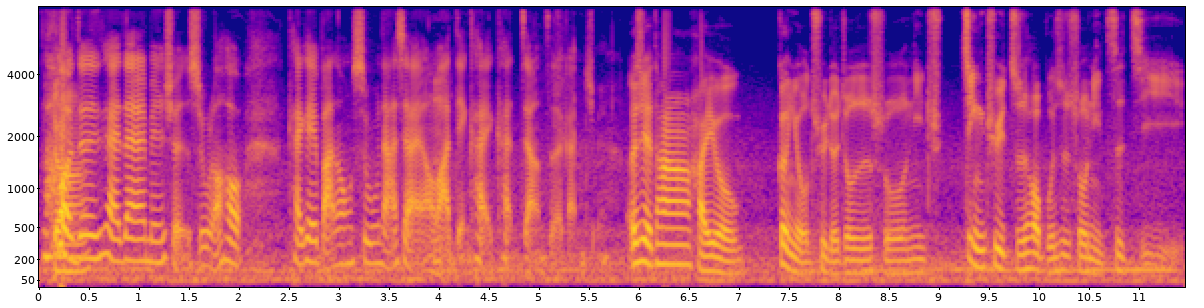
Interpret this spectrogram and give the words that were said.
然后就是可以在那边选书，然后还可以把那种书拿下来，然后把它嗯点开看，这样子的感觉。而且它还有更有趣的就是说，你去进去之后，不是说你自己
